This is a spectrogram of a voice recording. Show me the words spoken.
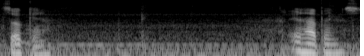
It's okay. It happens.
